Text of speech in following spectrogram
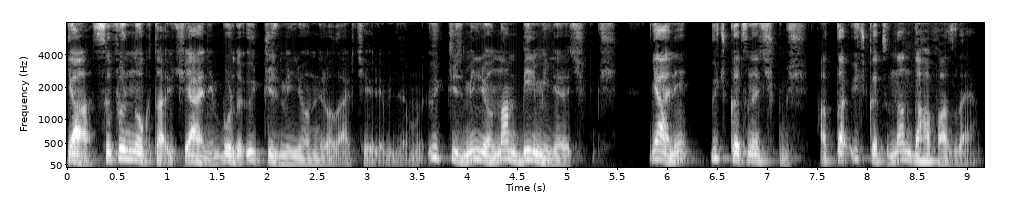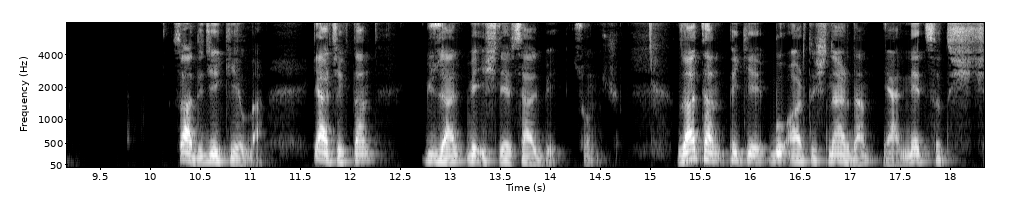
Ya 0.3 yani burada 300 milyon lira olarak çevirebilirim bunu. 300 milyondan 1 milyara çıkmış. Yani 3 katına çıkmış. Hatta 3 katından daha fazlaya. Sadece 2 yılda. Gerçekten güzel ve işlevsel bir sonuç. Zaten peki bu artış nereden? Yani net satış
